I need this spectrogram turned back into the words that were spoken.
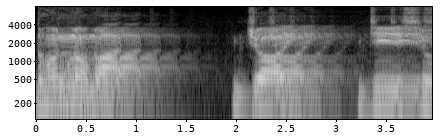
ধন্যবাদ। জয় যিশু।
